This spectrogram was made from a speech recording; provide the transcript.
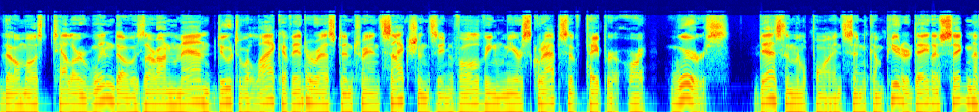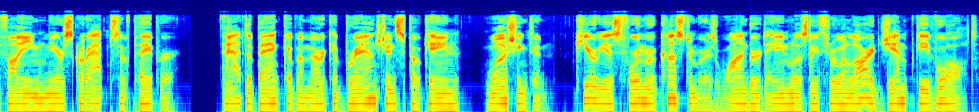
though most teller windows are unmanned due to a lack of interest in transactions involving mere scraps of paper or, worse, decimal points and computer data signifying mere scraps of paper. At the Bank of America branch in Spokane, Washington, curious former customers wandered aimlessly through a large empty vault,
